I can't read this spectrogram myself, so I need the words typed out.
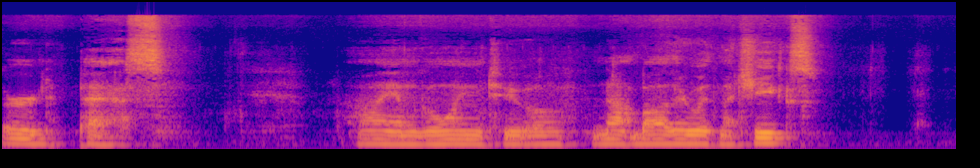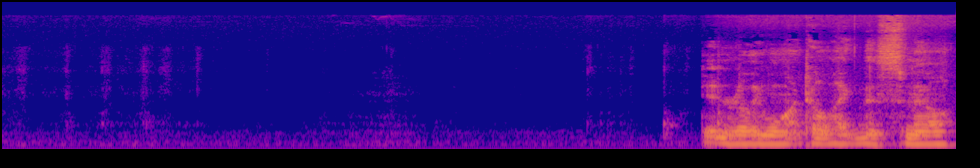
third pass. I am going to not bother with my cheeks. Didn't really want to like this smell,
